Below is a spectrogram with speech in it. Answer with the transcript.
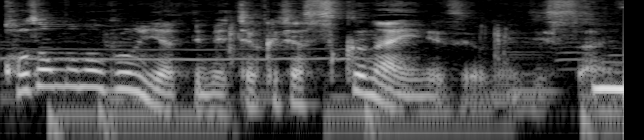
子供の分野ってめちゃくちゃ少ないんですよね、実際うん。うん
